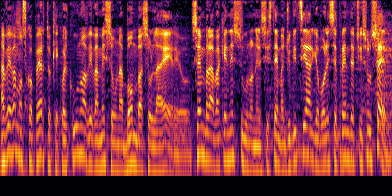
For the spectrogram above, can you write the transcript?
Avevamo scoperto che qualcuno aveva messo una bomba sull'aereo. Sembrava che nessuno nel sistema giudiziario volesse prenderci sul serio.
